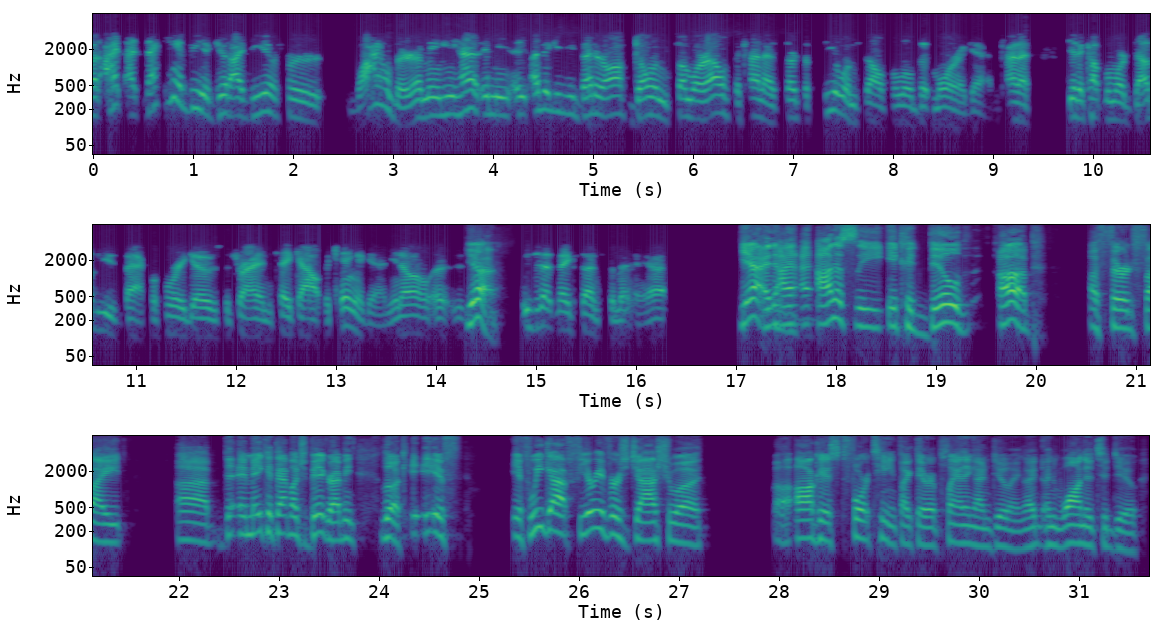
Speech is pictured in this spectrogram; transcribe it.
but I, I, that can't be a good idea for Wilder. I mean, he had. I mean, I think he'd be better off going somewhere else to kind of start to feel himself a little bit more again. Kind of get a couple more W's back before he goes to try and take out the king again. You know? Uh, yeah, that makes sense to me. Yeah. Yeah, and I, I honestly, it could build up a third fight uh, and make it that much bigger. I mean, look, if if we got Fury versus Joshua uh, August 14th, like they were planning on doing and, and wanted to do.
